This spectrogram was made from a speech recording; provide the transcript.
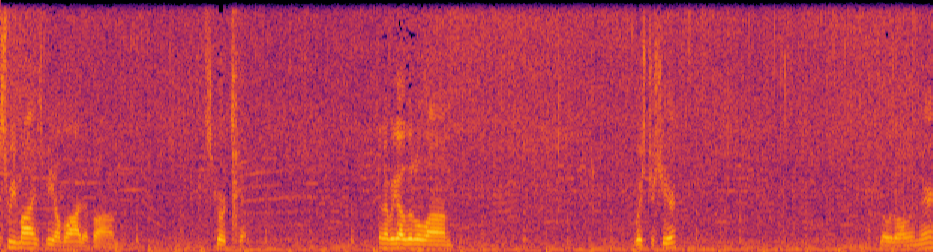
This reminds me a lot of um, skirt steak. So now we got a little um, Worcestershire. Throw it all in there.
